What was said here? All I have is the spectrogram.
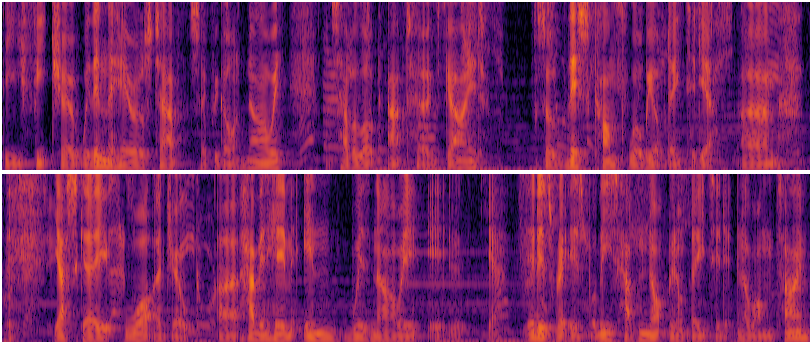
the feature within the Heroes tab. So if we go on Nawi, let's have a look at her guide. So this comp will be updated, yeah. Um, Yasuke, what a joke. Uh, having him in with Nawi, it, yeah, it is what it is, but these have not been updated in a long time.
